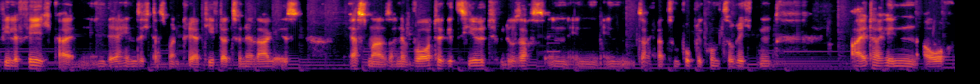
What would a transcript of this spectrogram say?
viele Fähigkeiten in der Hinsicht, dass man kreativ dazu in der Lage ist, erstmal seine Worte gezielt, wie du sagst, in, in, in sag ich mal, zum Publikum zu richten. Weiterhin auch,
